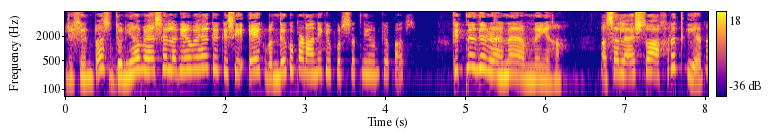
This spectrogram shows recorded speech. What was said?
لیکن بس دنیا میں ایسے لگے ہوئے ہیں کہ کسی ایک بندے کو پڑھانے کی فرصت نہیں ان کے پاس۔ کتنے دن رہنا ہے ہم نے یہاں؟ اصل ایش تو آخرت کی ہے نا۔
